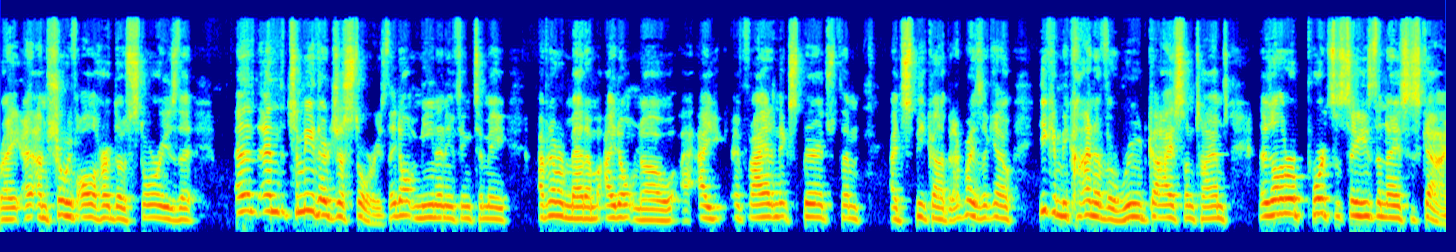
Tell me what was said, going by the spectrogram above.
right? I, I'm sure we've all heard those stories that, and, and to me, they're just stories. They don't mean anything to me. I've never met him. I don't know. I, I if I had an experience with him, I'd speak on it. But everybody's like, you know, he can be kind of a rude guy sometimes. There's other reports that say he's the nicest guy.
